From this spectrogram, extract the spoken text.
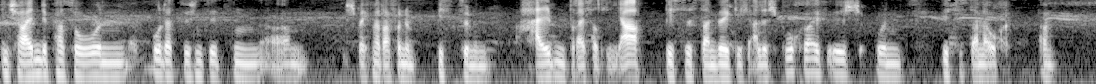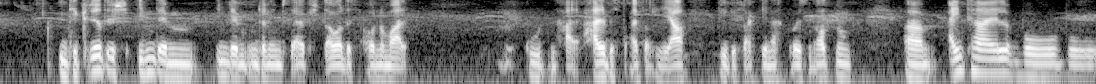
entscheidende Personen, wo dazwischen sitzen, ähm, sprechen wir davon bis zu einem halben, dreiviertel Jahr, bis es dann wirklich alles spruchreif ist und bis es dann auch ähm, integriert ist in dem, in dem Unternehmen selbst, dauert es auch nochmal gut ein halbes, dreiviertel Jahr. Wie gesagt, je nach Größenordnung. Ähm, ein Teil, wo, wo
